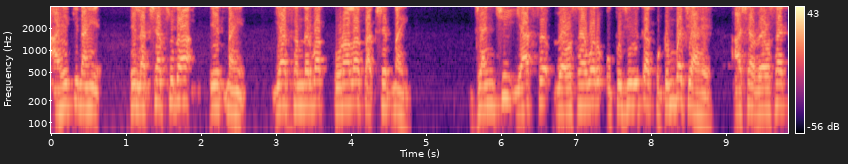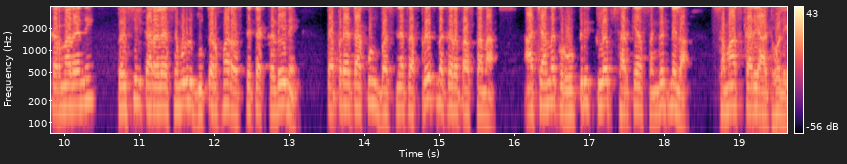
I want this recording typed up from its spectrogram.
आहे की नाही हे लक्षात सुद्धा येत नाही. या संदर्भात कोणालाच आक्षेप नाही. ज्यांची याच व्यवसायावर उपजीविका कुटुंबाची आहे अशा व्यवसाय करणाऱ्यांनी तहसील कार्यालयासमोर दुतर्फा रस्त्याच्या कडेने टपऱ्या टाकून बसण्याचा प्रयत्न करत असताना अचानक रोटरी क्लब सारख्या संघटनेला समाजकार्य आठवले.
